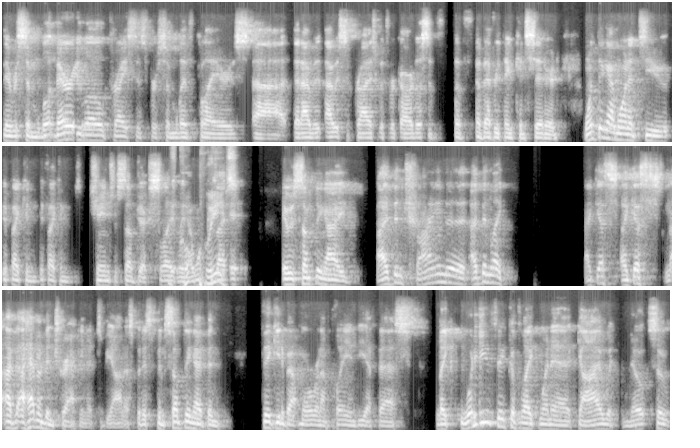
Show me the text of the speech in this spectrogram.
there was some lo- very low prices for some LIV players uh, that I was I was surprised with, regardless of, of, of everything considered. One thing I wanted to, if I can if I can change the subject slightly, course, I want I, it, it was something I I've been trying to I've been like I guess I guess I've, I have not been tracking it to be honest, but it's been something I've been thinking about more when I'm playing DFS. Like, what do you think of like when a guy with no? So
